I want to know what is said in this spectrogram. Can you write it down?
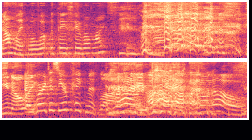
Now I'm like, well, what would they say about my skin? you know, like and where does your pigment lie? Right, right. I don't know.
